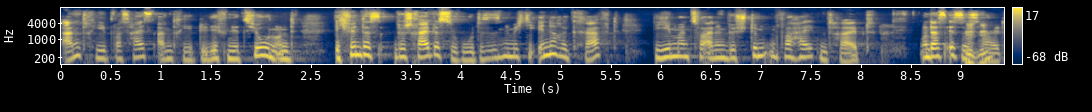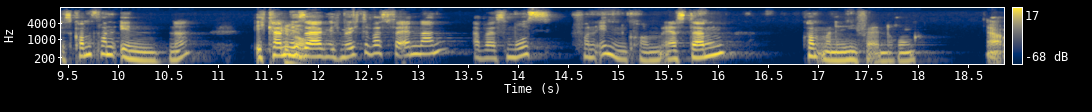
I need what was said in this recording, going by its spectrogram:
Antrieb, was heißt Antrieb, die Definition. Und ich finde, das beschreibt es so gut. Das ist nämlich die innere Kraft, die jemand zu einem bestimmten Verhalten treibt. Und das ist es mhm. halt. Es kommt von innen, ne? Ich kann genau. mir sagen, ich möchte was verändern, aber es muss von innen kommen. Erst dann kommt man in die Veränderung. Ja.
